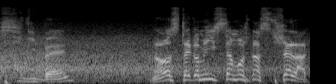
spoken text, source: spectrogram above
CDB. No, z tego miejsca można strzelać.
